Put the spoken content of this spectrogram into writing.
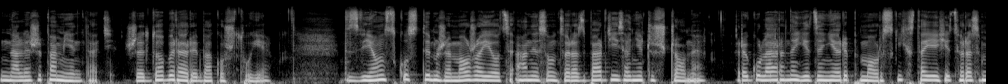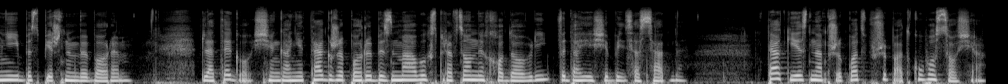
Należy pamiętać, że dobra ryba kosztuje. W związku z tym, że morza i oceany są coraz bardziej zanieczyszczone, Regularne jedzenie ryb morskich staje się coraz mniej bezpiecznym wyborem. Dlatego sięganie także po ryby z małych, sprawdzonych hodowli wydaje się być zasadne. Tak jest na przykład w przypadku łososia.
